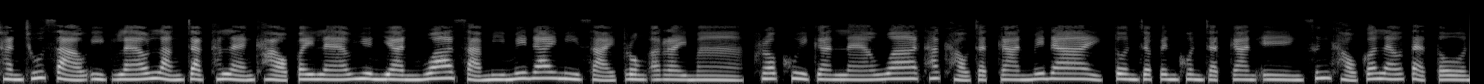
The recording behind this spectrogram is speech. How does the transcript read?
ฉันชู้สาวอีกแล้วหลังจากแถลงข่าวไปแล้วยืนยันว่าสามีไม่ได้มีสายตรงอะไรมา เพราะคุยกันแล้วว่าถ้าเขาจัดการไม่ได้ ตนจะเป็นคนจัดการเอง ซึ่งเขาก็แล้วแต่ตน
